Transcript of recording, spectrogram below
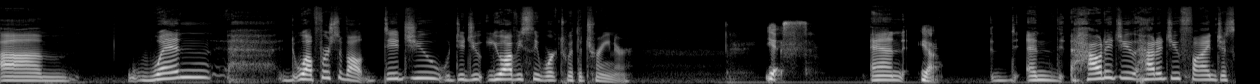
um, when well, first of all, did you did you you obviously worked with a trainer? Yes. And yeah. And how did you how did you find just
